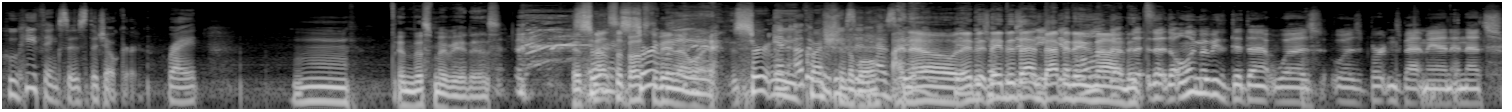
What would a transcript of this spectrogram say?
who he thinks is the Joker right in this movie, it is. It's not supposed to be that way. Certainly in other movies questionable. it has I been, know. been They the did- they did that in Batman only- 89, The, it's- the, the only movie that did that was was Burton's Batman, and that's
